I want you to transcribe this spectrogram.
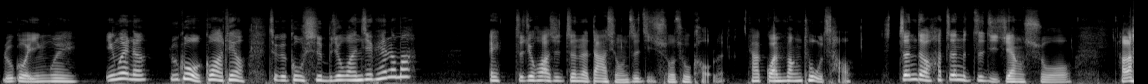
如果因为因为呢？如果我挂掉，这个故事不就完结篇了吗？诶，这句话是真的，大雄自己说出口了。他官方吐槽，真的，他真的自己这样说。好了，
